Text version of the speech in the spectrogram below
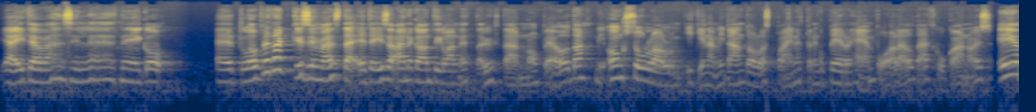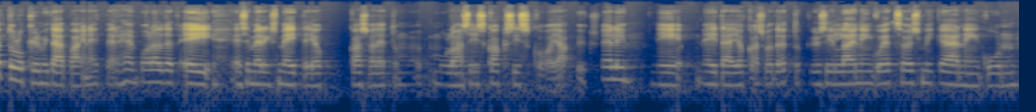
ja itse vähän silleen, että niin kun, et lopeta kysymästä, että ei se ainakaan tilannetta yhtään nopeuta. Niin onko sulla ollut ikinä mitään tuollaista painetta niin perheen puolelta, että kukaan olisi? Ei ole tullut kyllä mitään paineita perheen puolelta, että ei esimerkiksi meitä ei ole kasvatettu, mulla on siis kaksi siskoa ja yksi veli, niin meitä ei ole kasvatettu kyllä sillä niin kuin, että se olisi mikään niin kuin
